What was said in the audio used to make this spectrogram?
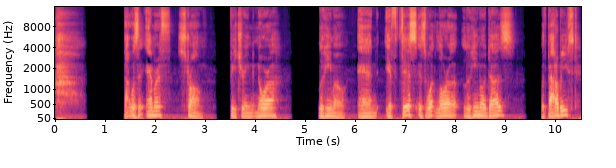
that was Amaryllis Strong featuring Noora Louhimo. And if this is what Laura Louhimo does with Battle Beast,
